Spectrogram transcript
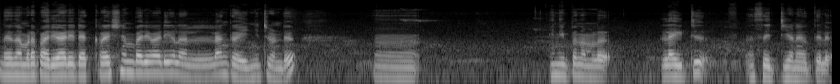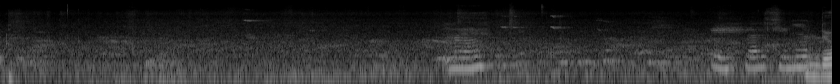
ഇത് നമ്മുടെ പരിപാടി ഡെക്കറേഷൻ പരിപാടികളെല്ലാം കഴിഞ്ഞിട്ടുണ്ട്. ഇനിയിപ്പോൾ നമ്മൾ ലൈറ്റ് സെറ്റ് ചെയ്യണം ഇതിൽ എന്തോ?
